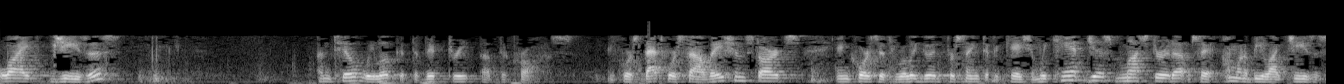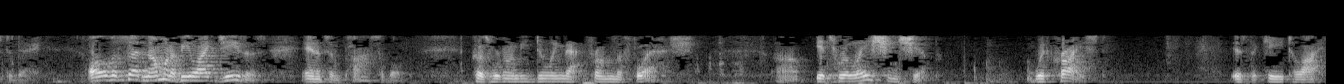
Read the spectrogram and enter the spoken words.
like Jesus until we look at the victory of the cross. And of course, that's where salvation starts. And of course, it's really good for sanctification. We can't just muster it up and say, I'm going to be like Jesus today. All of a sudden, I'm going to be like Jesus. And it's impossible because we're going to be doing that from the flesh. Uh, its relationship with Christ is the key to life.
